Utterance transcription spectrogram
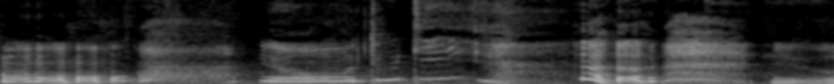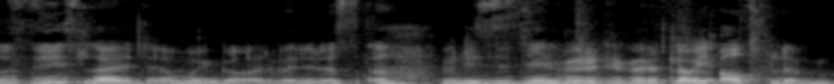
ja, Tuti. die ist so süß, Leute. Oh mein Gott, wenn ihr das, oh, wenn ihr sie sehen würdet, ihr würdet, glaube ich, ausflippen.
